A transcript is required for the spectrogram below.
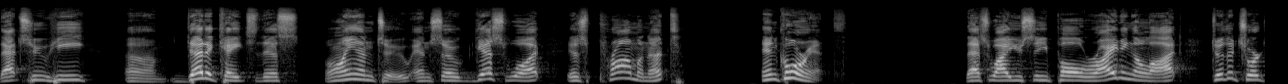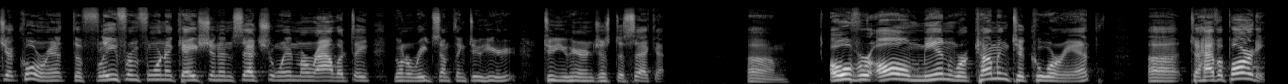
That's who he uh, dedicates this land to. And so, guess what is prominent in Corinth? That's why you see Paul writing a lot to the church at Corinth to flee from fornication and sexual immorality. I'm going to read something to, here, to you here in just a second. Um, overall, men were coming to Corinth uh, to have a party,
